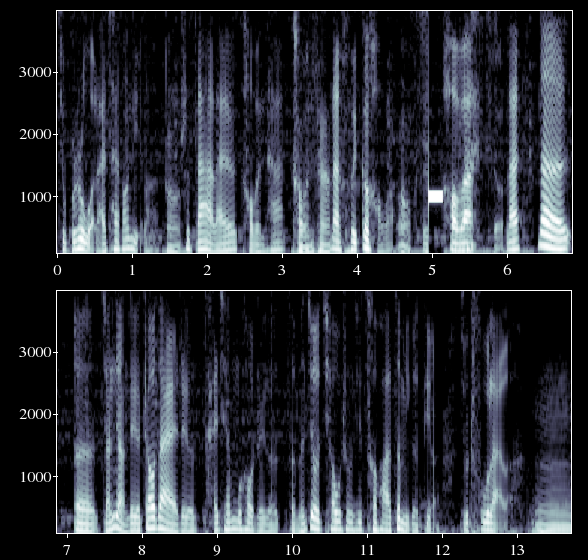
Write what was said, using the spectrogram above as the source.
就不是我来采访你了，嗯，是咱俩来拷问他，拷问他。那会更好玩儿，哦，好吧？行，来，那呃，讲讲这个招待这个台前幕后这个怎么就悄无声息策划这么一个地儿就出来了？嗯，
